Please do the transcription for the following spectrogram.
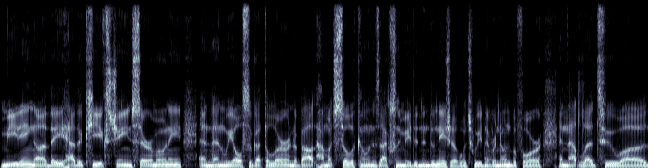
meeting. Uh, they had a key exchange ceremony, and then we also got to learn about how much silicone is actually made in Indonesia, which we'd never known before, and that led to uh,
